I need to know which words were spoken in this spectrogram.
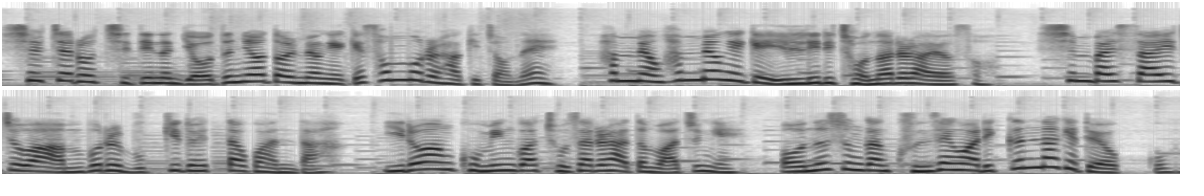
실제로 지디는 88명에게 선물을 하기 전에 한 명 한 명에게 일일이 전화를 하여서 신발 사이즈와 안부를 묻기도 했다고 한다. 이러한 고민과 조사를 하던 와중에 어느 순간 군 생활이 끝나게 되었고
